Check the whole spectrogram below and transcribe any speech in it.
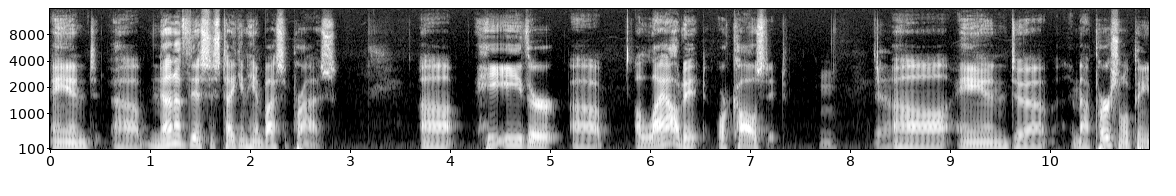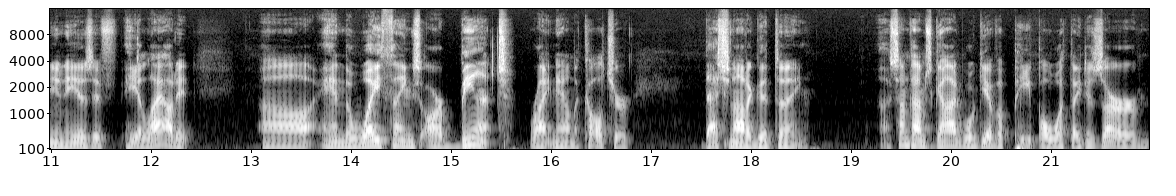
And uh, none of this has taken him by surprise. Uh, he either uh, allowed it or caused it. Yeah. Uh, and uh, my personal opinion is if he allowed it, uh, and the way things are bent right now in the culture, that's not a good thing. Uh, sometimes God will give a people what they deserve,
